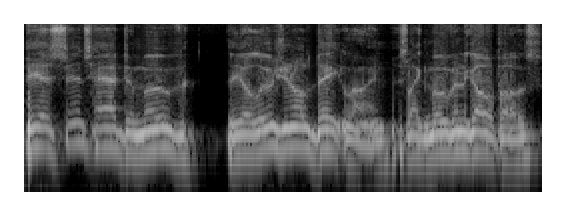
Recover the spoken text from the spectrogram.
He has since had to move the illusional date line, it's like moving the goalposts,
